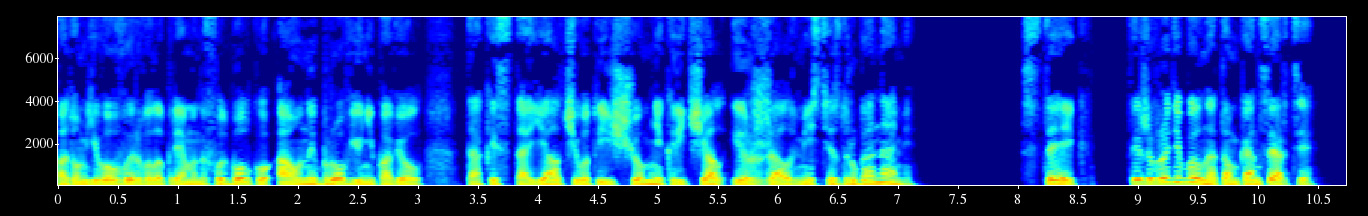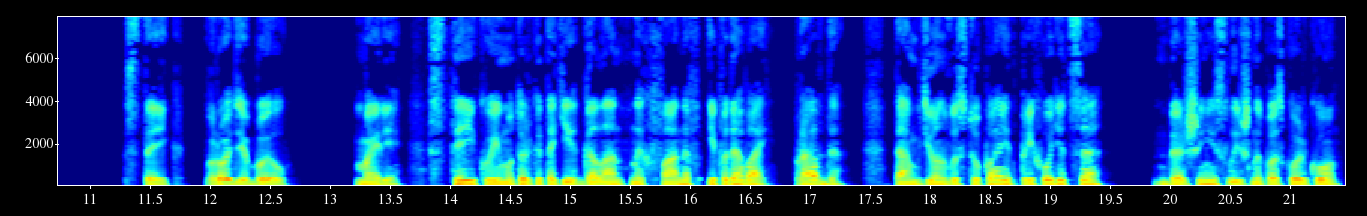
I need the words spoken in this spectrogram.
Потом его вырвало прямо на футболку, а он и бровью не повел. Так и стоял, чего ты еще мне кричал и ржал вместе с друганами. «Стейк, ты же вроде был на том концерте!» «Стейк, вроде был!» «Мэри, стейку ему только таких галантных фанов и подавай, правда? Там, где он выступает, приходится...» Дальше не слышно, поскольку...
